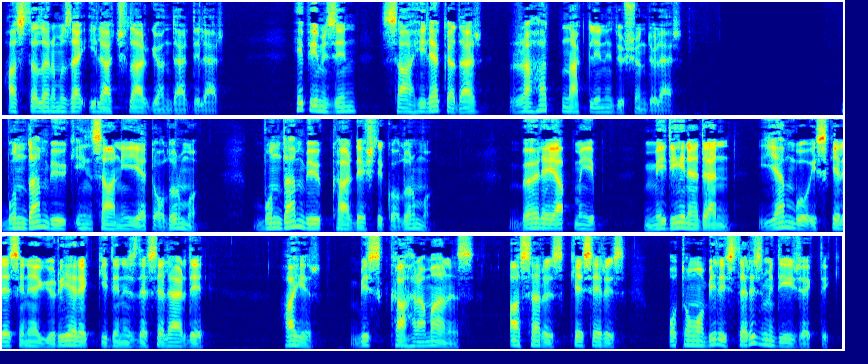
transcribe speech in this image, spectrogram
Hastalarımıza ilaçlar gönderdiler. Hepimizin sahile kadar rahat naklini düşündüler. Bundan büyük insaniyet olur mu? Bundan büyük kardeşlik olur mu? Böyle yapmayıp Medine'den Yembu iskelesine yürüyerek gidiniz deselerdi, hayır, biz kahramanız, asarız, keseriz, otomobil isteriz mi diyecektik.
